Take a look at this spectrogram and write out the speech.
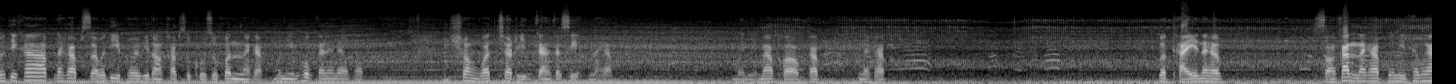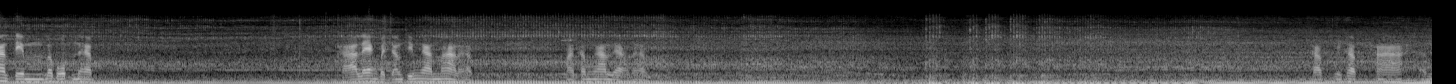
วัสดีครับนะครับสวัสดีพ่อพี่น้องครับสุขุสุขคนนะครับวันนี้มาพบกันได้แล้วครับ ช่องวัชรินการเกษตรนะครับวันนี้มาพร้อมครับนะครับ รถไถนะครับสองขั้นนะครับวันนี้ทำงานเต็มระบบนะครับขาแรงประจำทีมงานมากแล้วครับ มาทำงานแล้วนะครับครับนี่ครับหาอัน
